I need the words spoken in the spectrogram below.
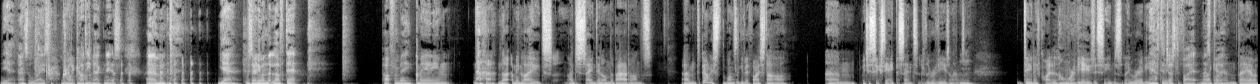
yeah, as always, Credit bloody magnets. um, yeah, was there anyone that loved it? Apart from me, I mean, no, I mean loads. I just zoned in on the bad ones. Um, to be honest, the ones that give it five star, um, which is sixty eight percent of the reviews on Amazon, do leave quite long reviews. It seems they really they have to justify it. That's like why. it, and they are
